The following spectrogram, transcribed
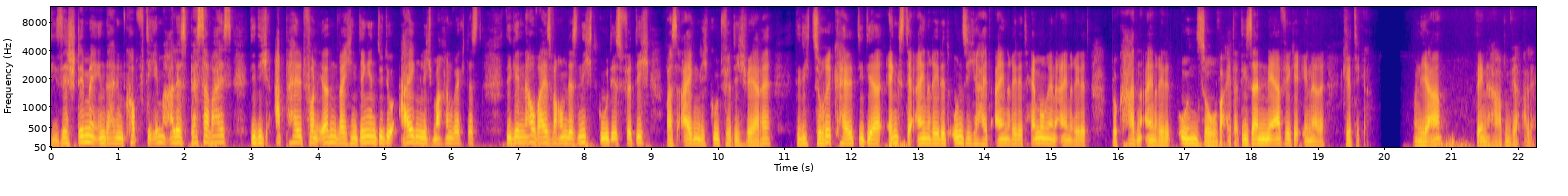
diese Stimme in deinem Kopf, die immer alles besser weiß, die dich abhält von irgendwelchen Dingen, die du eigentlich machen möchtest, die genau weiß, warum das nicht gut ist für dich, was eigentlich gut für dich wäre, die dich zurückhält, die dir Ängste einredet, Unsicherheit einredet, Hemmungen einredet, Blockaden einredet und so weiter. Dieser nervige innere Kritiker. Und ja, den haben wir alle.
